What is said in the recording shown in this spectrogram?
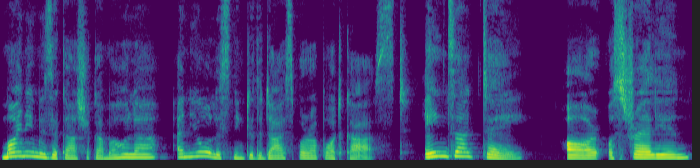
My name is Akashika Mahula and you're listening to the Diaspora Podcast. Anzac Day, our Australian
